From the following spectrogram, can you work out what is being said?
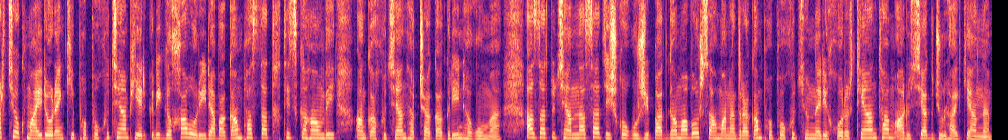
Արդյոք մայր օրենքի փոփոխությամբ երկրի գլխավոր իրավական փաստաթղթից կհանվի անկախության հռչակագրին հղումը։ Ազատությանն ասած իշխող ուժի падգամավոր սահմանադրական փոփոխությունների խորհրդի անդամ Արուսյակ Ջուլհակյանը։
